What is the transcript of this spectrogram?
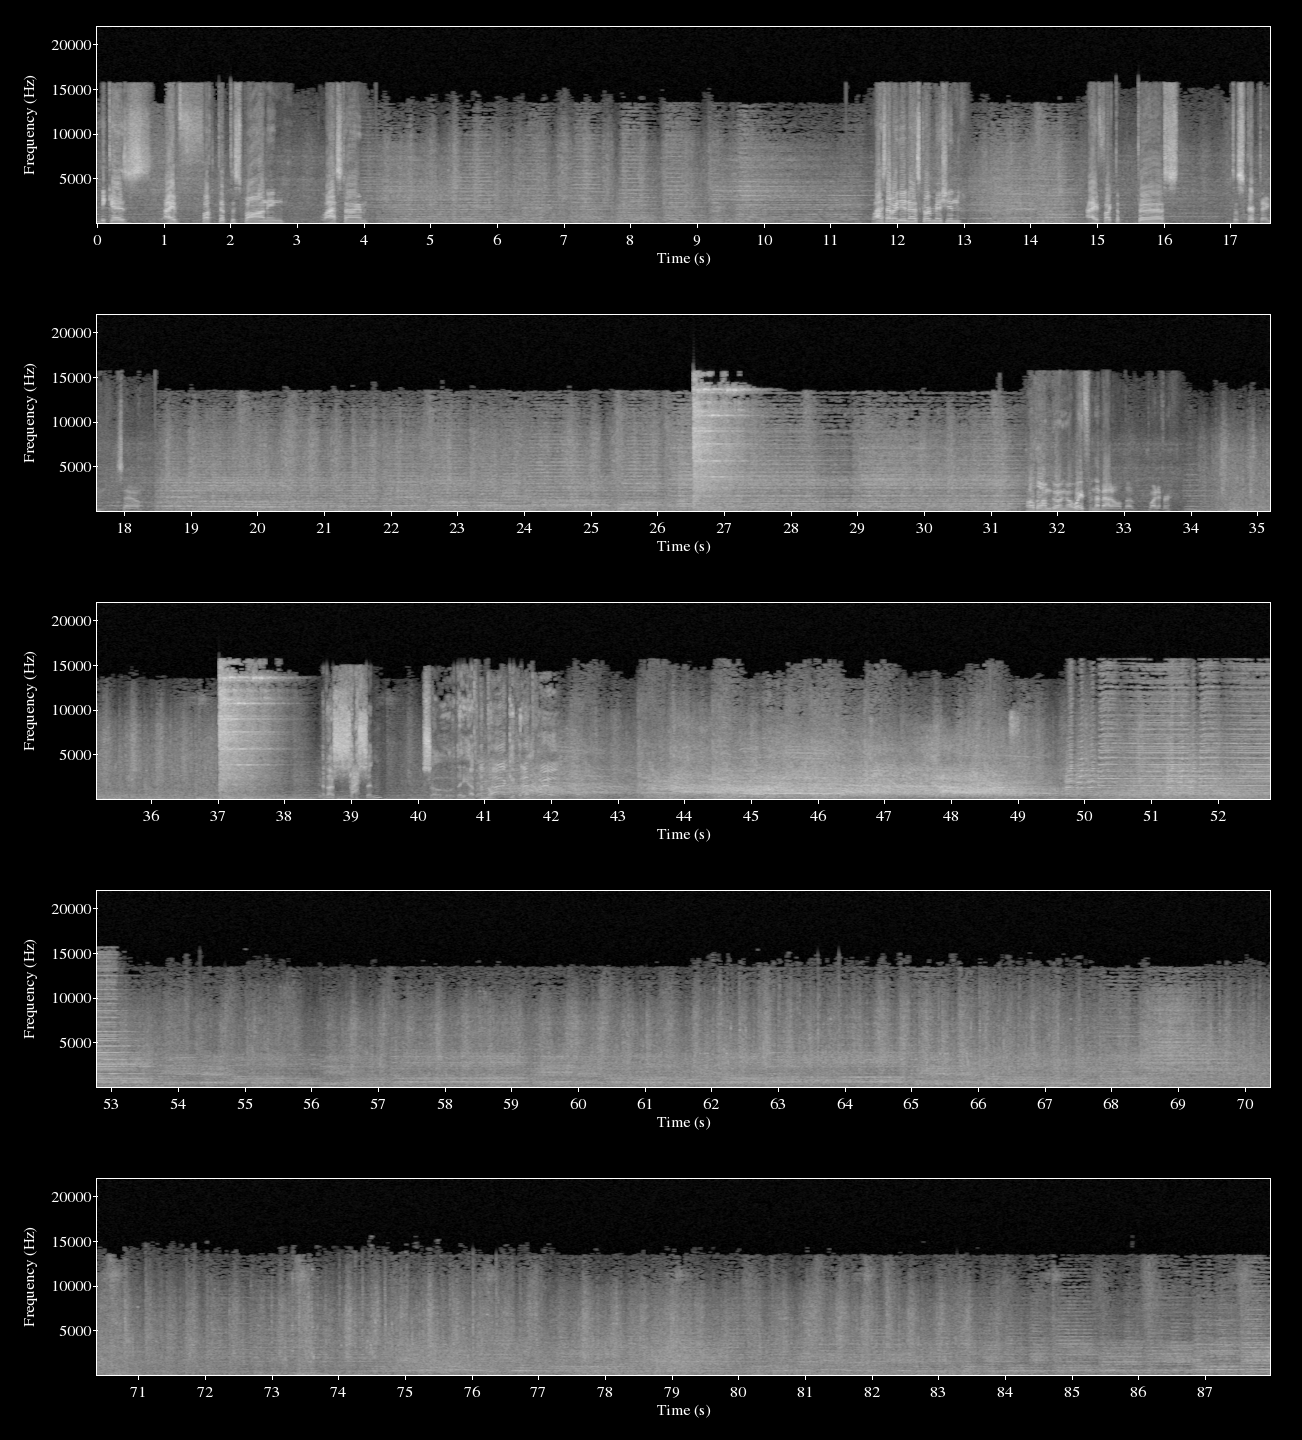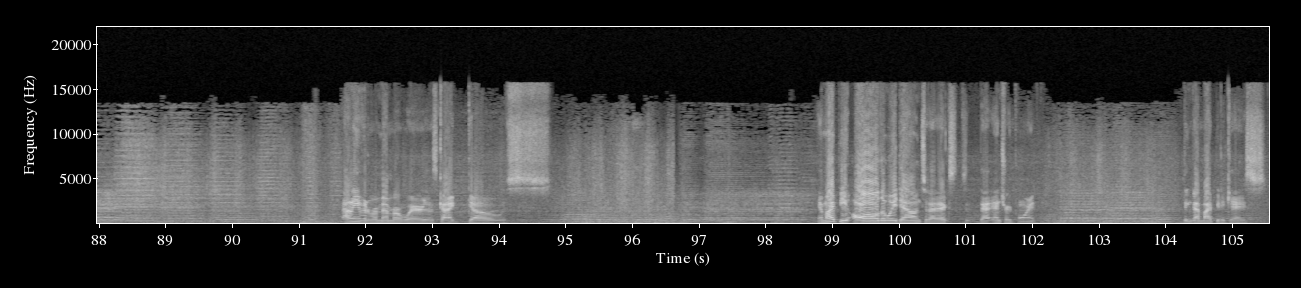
Because I fucked up the spawning last time. Last time I did an escort mission, I fucked up the, the scripting, so... Although I'm going away from the battle, but whatever. An assassin? So they have not given up. I don't even remember where this guy goes. It might be all the way down to that ex that entry point. I think that might be the case.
